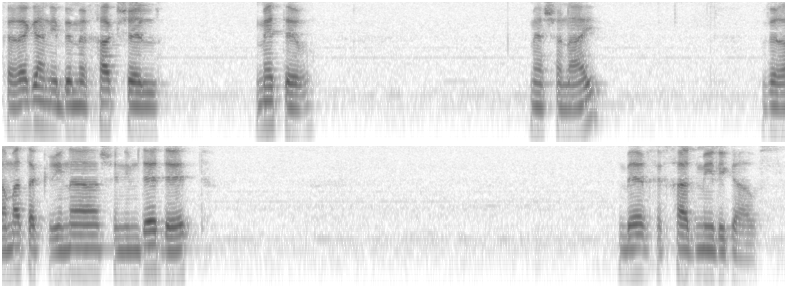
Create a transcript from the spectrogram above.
כרגע אני במרחק של מטר מהשנאי ורמת הקרינה שנמדדת בערך 1 מילי גאוס.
